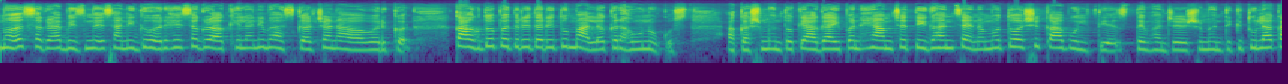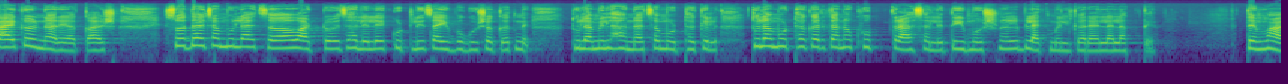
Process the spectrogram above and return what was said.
मग सगळा बिझनेस आणि घर हे सगळं अखिल आणि भास्करच्या नावावर कर. कागदोपत्री तरी तू मालक राहू नकोस. आकाश म्हणतो की अगाई पण हे आमच्या तिघांचं आहे ना मग तू अशी का बोलतीयस? तेव्हा जयश म्हणते की तुला काय करणार आहे आकाश? स्वतःच्या मुलाचं वाटोळ झालेलं आहे कुठलीच आई बघू शकत नाही. तुला मी लहानाचं मोठं केलं. तुला मोठं करताना खूप त्रास आले ती इमोशनल ब्लॅकमेल करायला लागते. तेव्हा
